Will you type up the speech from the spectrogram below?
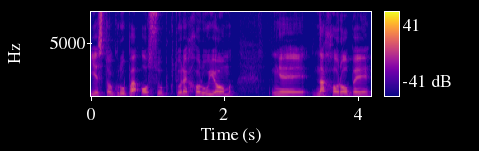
jest to grupa osób, które chorują na choroby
